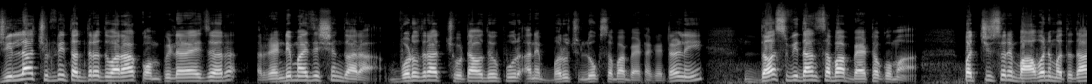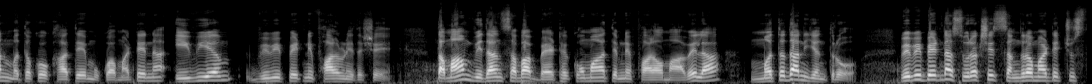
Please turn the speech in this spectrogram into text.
જિલ્લા ચૂંટણી તંત્ર દ્વારા કોમ્પ્યુટરાઇઝર રેન્ડમાઇઝેશન દ્વારા વડોદરા, છોટાઉદેપુર અને ભરૂચ લોકસભા બેઠક હેઠળની દસ વિધાનસભા બેઠકોમાં પચીસો બાવન મતદાન મથકો ખાતે મૂકવા માટેના ઈવીએમ વીવીપેટની ફાળવણી થશે. તમામ વિધાનસભા બેઠકોમાં તેમને ફાળવવામાં આવેલા મતદાન યંત્રો, વીવીપેટના સુરક્ષિત સંગ્રહ માટે ચુસ્ત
